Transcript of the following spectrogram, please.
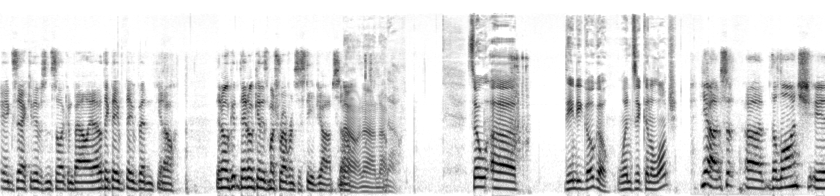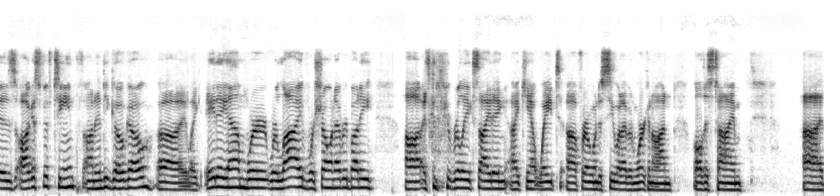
executives in Silicon Valley. I don't think they've they've been you know they don't get they don't get as much reverence as Steve Jobs. So. No, no, no, no. So uh, the Indiegogo, when's it going to launch? Yeah, so uh, the launch is August 15th on Indiegogo, uh, like 8 a.m. We're we're live. We're showing everybody. Uh, it's going to be really exciting. I can't wait uh, for everyone to see what I've been working on all this time. Uh,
